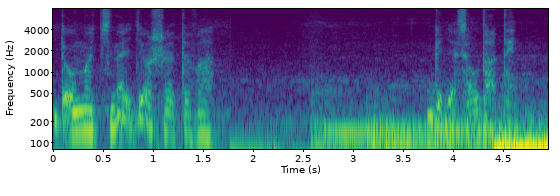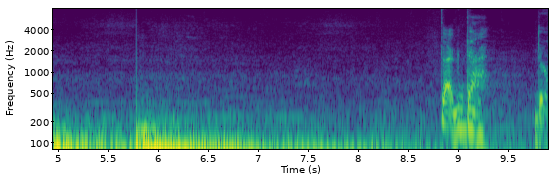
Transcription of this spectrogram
думать найдешь этого? Где солдаты? Тогда. До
